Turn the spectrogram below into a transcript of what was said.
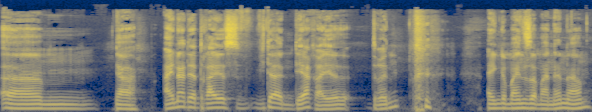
Ähm, ja, einer der drei ist wieder in der Reihe drin. Ein gemeinsamer Nenner.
